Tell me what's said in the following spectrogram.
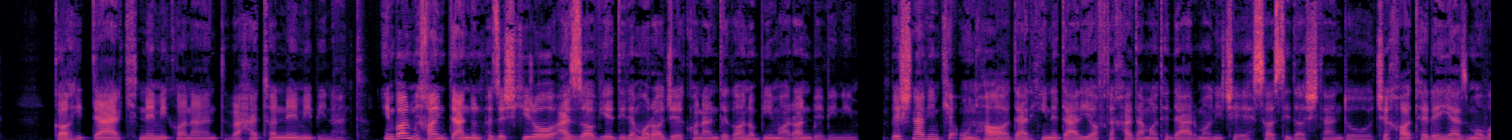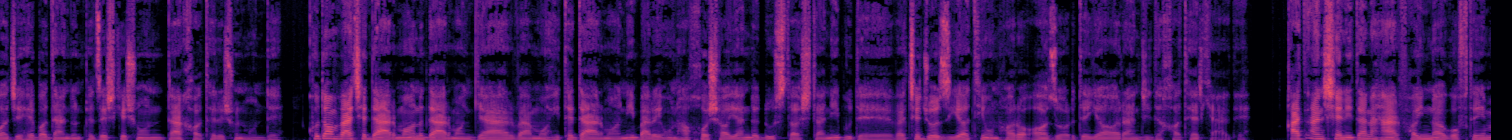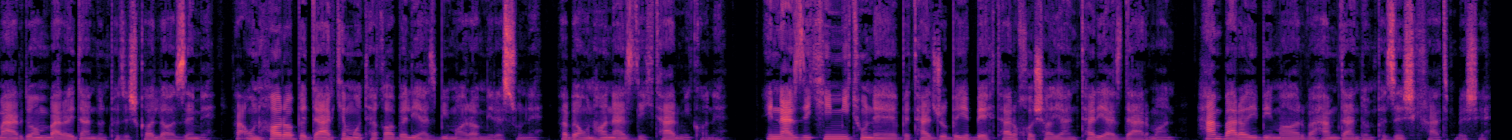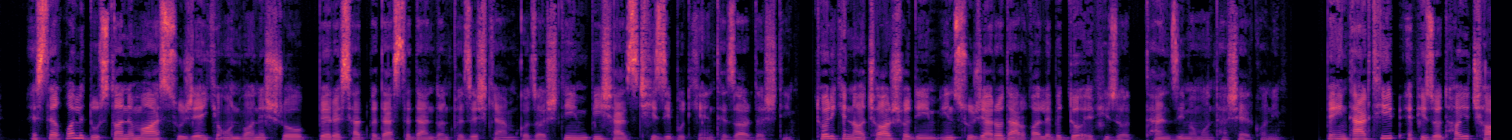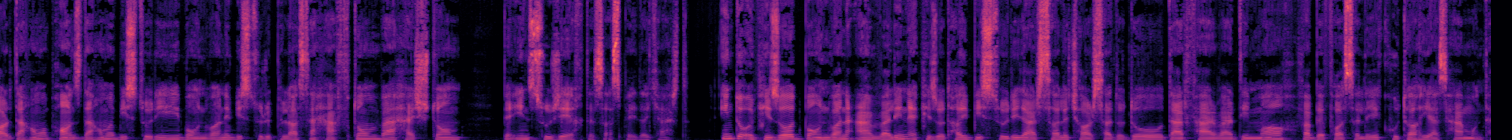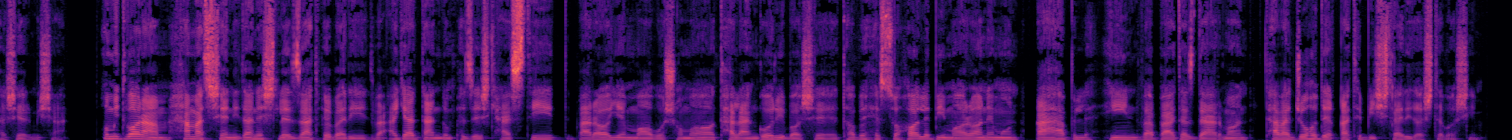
گاهی درک نمی کنند و حتی نمی بینند. این بار می‌خوایم دندون پزشکی رو از زاویه دید مراجعه کنندگان و بیماران ببینیم. بشنویم که اونها در حین دریافت خدمات درمانی چه احساسی داشتند و چه خاطره ای از مواجهه با دندون پزشکشون در خاطرشون مونده. کدام وجه درمان و درمانگر و محیط درمانی برای اونها خوشایند و دوست داشتنی بوده و چه جزئیاتی اونها رو آزرده یا رنجیده خاطر کرده. قطعا شنیدن حرفهای ناگفته مردم برای دندون پزشکا لازمه و اونها را به درک متقابلی از بیمارا میرسونه و به اونها نزدیکتر می‌کنه. این نزدیکی می‌تونه به تجربه بهتر و خوشایندتری از درمان هم برای بیمار و هم دندون پزشک ختم بشه. استقبال دوستان ما از سوژه‌ای که عنوانش رو برسد به دست دندان پزشکم گذاشتیم بیش از چیزی بود که انتظار داشتیم. طوری که ناچار شدیم این سوژه رو در قالب دو اپیزود تنظیم و منتشر کنیم. به این ترتیب اپیزودهای 14 و 15 بیستوری به عنوان بیستوری پلاس هفتم و هشتم به این سوژه اختصاص پیدا کرد. این دو اپیزود به عنوان اولین اپیزودهای بیستوری در سال 402 در فروردین ماه و به فاصله کوتاهی از هم منتشر میشن. امیدوارم هم از شنیدنش لذت ببرید و اگر دندون پزشک هستید برای ما و شما تلنگری باشه تا به حس و حال بیمارانمون قبل، هین و بعد از درمان توجه و دقت بیشتری داشته باشیم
